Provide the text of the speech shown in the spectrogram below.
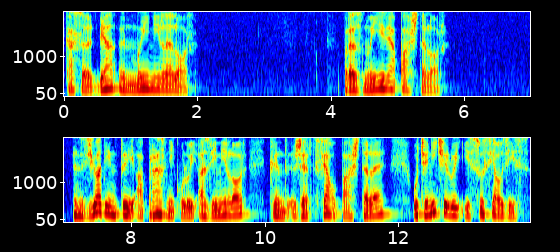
ca să-l dea în mâinile lor. Prăznuirea Paștelor În ziua din tâi a praznicului azimilor, când jertfeau Paștele, ucenicii lui Isus i-au zis,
